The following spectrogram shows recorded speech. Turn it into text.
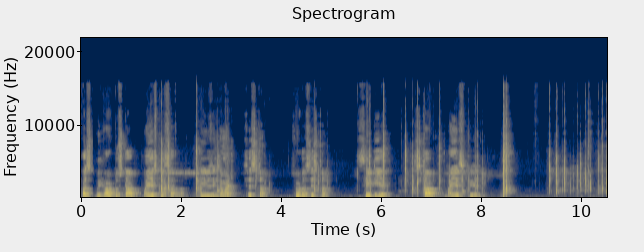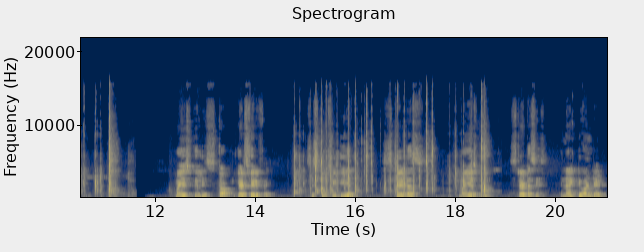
First we have to start MySQL server by using command system sudo system ctl start MySQL. MySQL is stopped. Let's verify. System ctl status MySQL. Status is inactive and dead.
